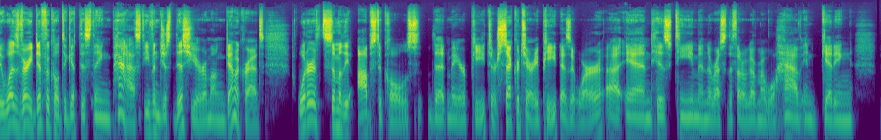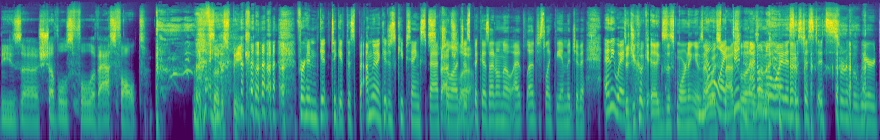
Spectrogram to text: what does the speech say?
it was very difficult to get this thing passed, even just this year among Democrats. What are some of the obstacles that Mayor Pete, or Secretary Pete, as it were, uh, and his team and the rest of the federal government will have in getting these uh, shovels full of asphalt? so to speak. For him get to get this, I'm going to just keep saying spatula, spatula, just because I don't know. I, I, just like the image of it. Anyway, did you cook eggs this morning? Is no, that why spatula I didn't. I don't know why this is just. It's sort of a weird.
